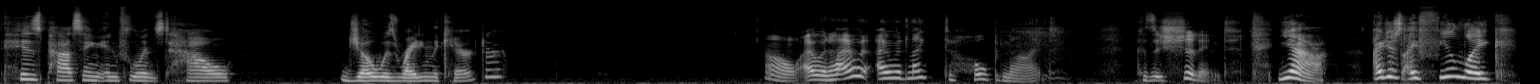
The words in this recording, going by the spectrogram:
his passing influenced how Jo was writing the character? Oh, I would, I would, I would like to hope not, because it shouldn't. Yeah. I just I feel like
